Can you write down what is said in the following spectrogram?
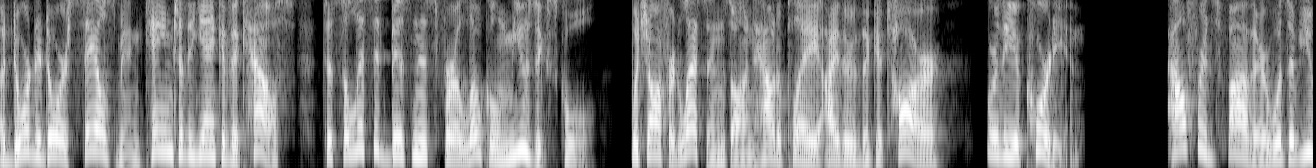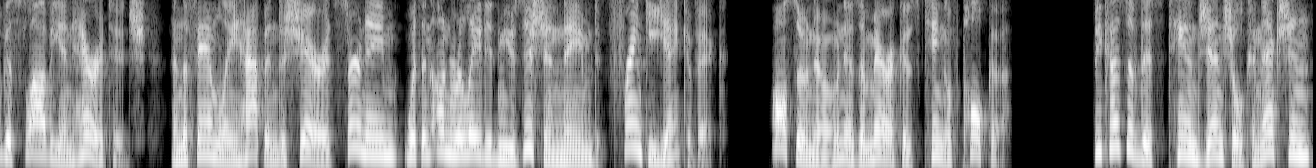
A door to door salesman came to the Yankovic house to solicit business for a local music school, which offered lessons on how to play either the guitar or the accordion. Alfred's father was of Yugoslavian heritage, and the family happened to share its surname with an unrelated musician named Frankie Yankovic, also known as America's King of Polka. Because of this tangential connection,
